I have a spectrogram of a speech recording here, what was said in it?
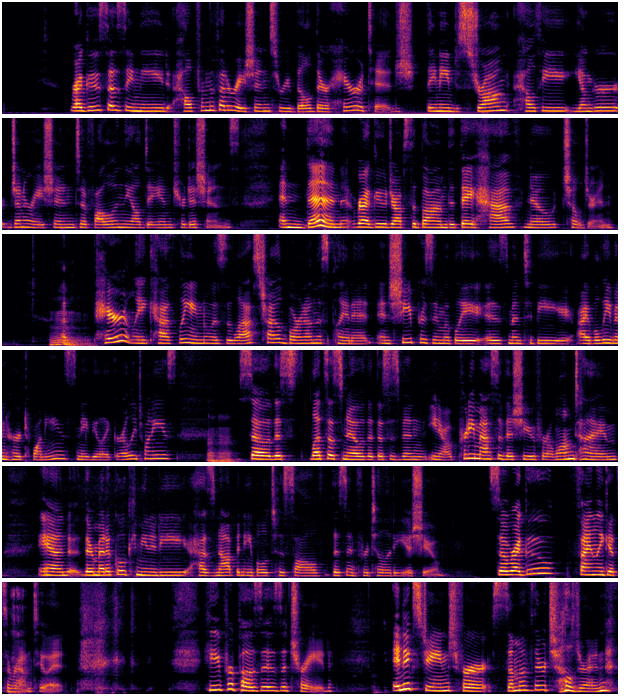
Ragu says they need help from the Federation to rebuild their heritage. They need strong, healthy, younger generation to follow in the Aldean traditions. And then Ragu drops the bomb that they have no children. Mm. Apparently, Kathleen was the last child born on this planet, and she presumably is meant to be, I believe, in her 20s, maybe like early 20s. Uh-huh. So, this lets us know that this has been, you know, a pretty massive issue for a long time, and their medical community has not been able to solve this infertility issue. So, Ragu finally gets around to it. he proposes a trade in exchange for some of their children,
